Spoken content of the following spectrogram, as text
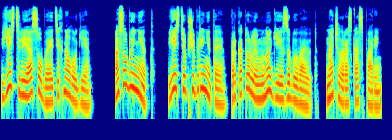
Есть ли особая технология? Особой нет. Есть общепринятая, про которую многие забывают, начал рассказ парень.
